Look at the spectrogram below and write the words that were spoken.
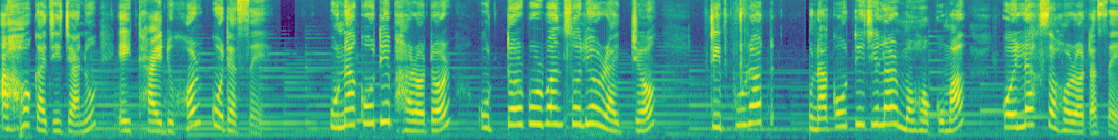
আহক আজি জানো এই ঠাইডোখৰ ক'ত আছে। ঊনাকৌটি ভাৰতৰ উত্তৰ পূৰ্বাঞ্চলীয় ৰাজ্য ত্ৰিপুৰাত ঊনাকৌটি জিলাৰ মহকুমা কৈলাশ চহৰত আছে।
